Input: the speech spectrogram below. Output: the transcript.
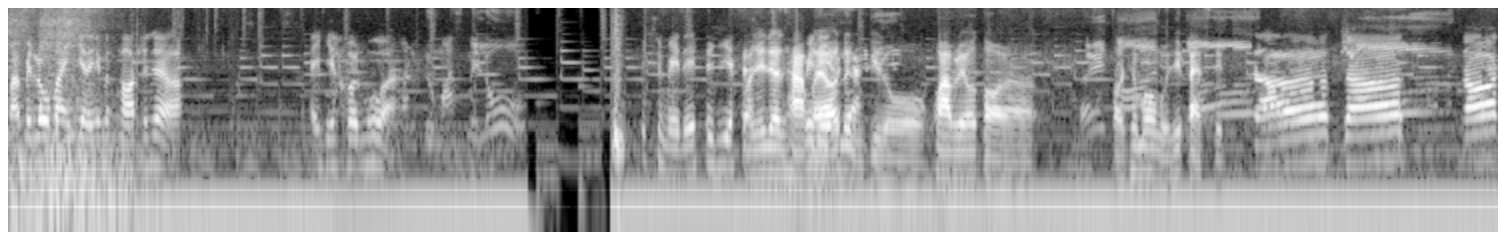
มาเป็นโลมาไอ้เหี้ยอะไรนี่มันทอดไม่ใช่เหรอ ไอ้เหี้ยโคนมั่วมันคือมัสเมโล่ไม่ได้ไอ้เหี้ยตอนนี้เดินทางไปแล้ว1กิโล ความเร็วต่อ เฮ้ยต่อชั่วโมงอยู่ที่80 จอดจอดจอด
